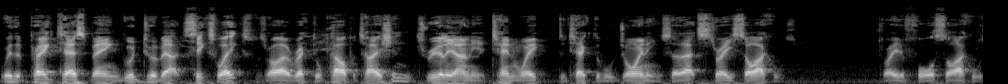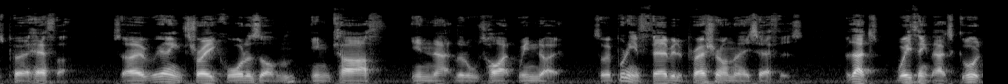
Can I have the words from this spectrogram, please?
with the preg test being good to about six weeks, via rectal palpitation, it's really only a 10 week detectable joining. So that's three cycles, three to four cycles per heifer. So we're getting three quarters of them in calf in that little tight window. So we're putting a fair bit of pressure on these heifers. But that's, we think that's good.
